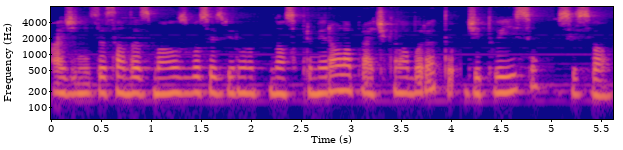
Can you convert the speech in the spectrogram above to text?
a higienização das mãos vocês viram na nossa primeira aula prática em laboratório. Dito isso, vocês vão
